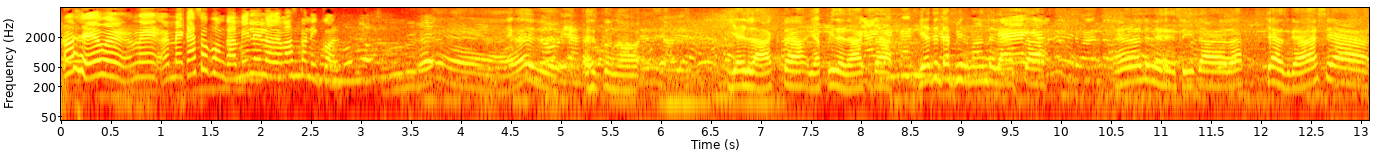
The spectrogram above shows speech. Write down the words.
no sé, güey. Me, me caso con Camila y lo demás con Nicole. Es tu novia. Y el acta, ya pide el acta. Ya te está firmando el acta. Ya no te necesita, ¿verdad? Muchas gracias.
